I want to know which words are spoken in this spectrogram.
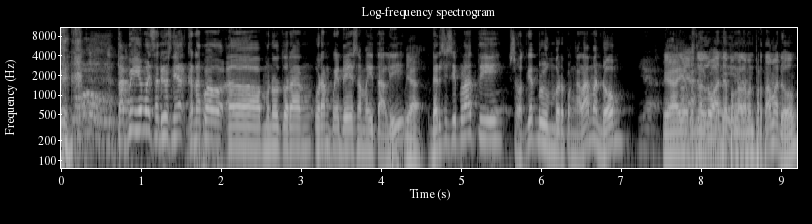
Tapi iya mas seriusnya kenapa eh, menurut orang orang pede sama Itali? Ya. Dari sisi pelatih, Southgate belum berpengalaman dong. Ya, ya benar. Kalau ada pengalaman pertama dong.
